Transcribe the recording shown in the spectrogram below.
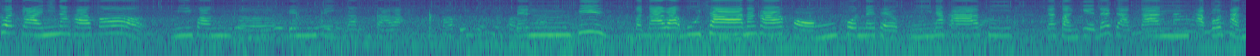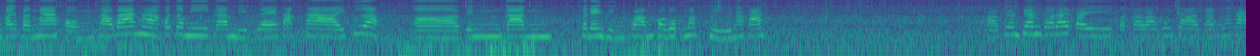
ทวดกลายนี้นะคะก็มีความเอ่อเป็นสิ่งกับศาลาเป็นที่สักการะบูชานะคะของคนในแถวนี้นะคะ คือจะสังเกตได้จากการขับรถผ่านไปผ่านมาของชาวบ้านนะคะ ก็จะมีการบีบแตรทักทายเพื่อเอ่อเป็นการแสดงถึงความเคารพนับถือนะคะ ค่ะเพื่อนๆก็ได้ไปสักการะบูชากันนะคะ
